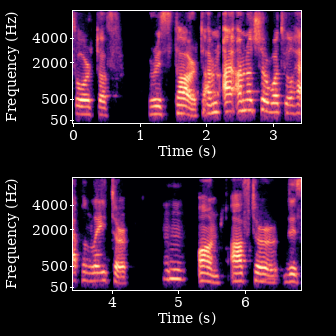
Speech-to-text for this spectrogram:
sort of restart i'm I, i'm not sure what will happen later Mhm. on after this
